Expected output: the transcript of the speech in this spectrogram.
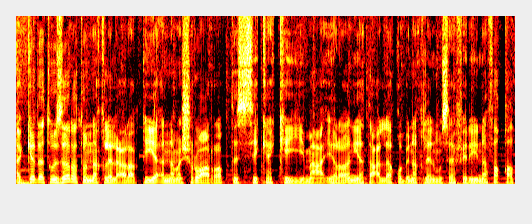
أكدت وزارة النقل العراقية أن مشروع الربط السككي مع إيران يتعلق بنقل المسافرين فقط.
